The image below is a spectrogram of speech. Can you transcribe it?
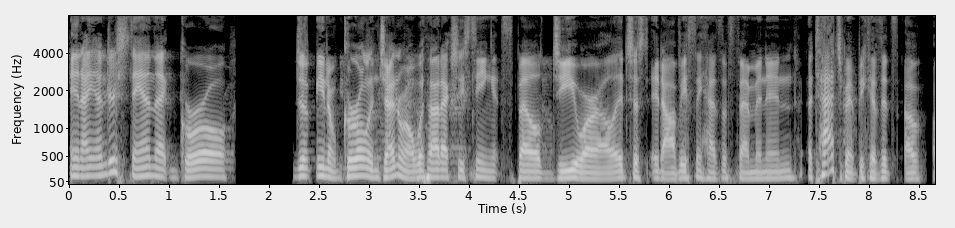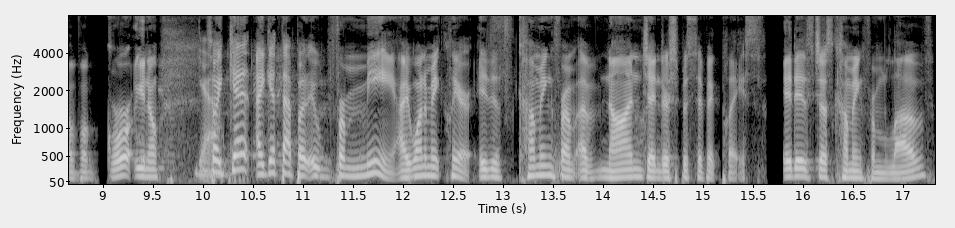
And I understand that girl, just you know, girl in general, without actually seeing it spelled G U R L. It just it obviously has a feminine attachment because it's of, of a girl. You know, yeah so I get I get that, but it, for me, I want to make clear it is coming from a non-gender specific place. It is just coming from love,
